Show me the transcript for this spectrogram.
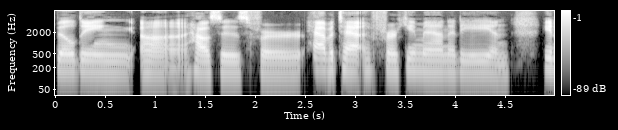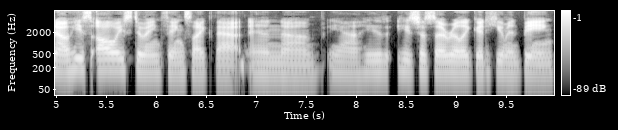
building uh houses for habitat for humanity and you know he's always doing things like that and um yeah he he's just a really good human being.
